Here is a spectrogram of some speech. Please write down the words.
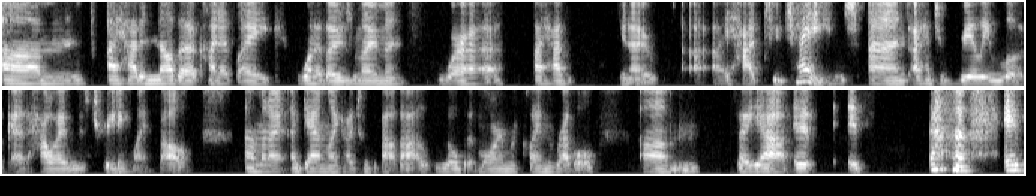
um, I had another kind of like one of those moments where I had, you know, I had to change and I had to really look at how I was treating myself. Um, and I, again, like I talk about that a little bit more in Reclaim the Rebel. Um, so yeah, it, it's, if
